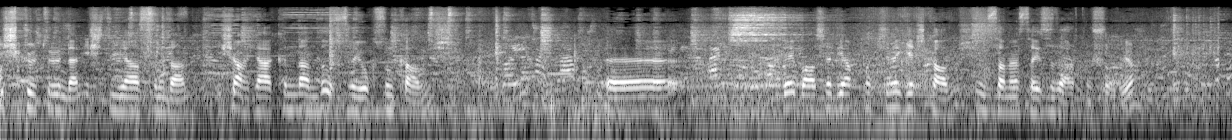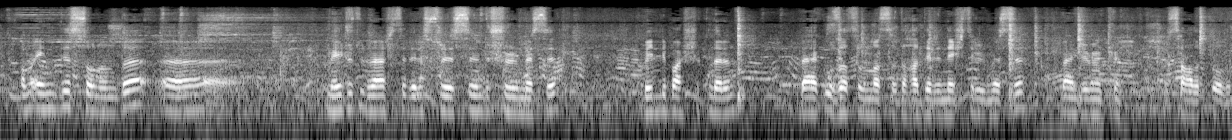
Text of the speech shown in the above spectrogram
iş kültüründen, iş dünyasından, iş ahlakından da usta yoksun kalmış. Ee, ve şeyleri yapmak için de geç kalmış. İnsanların sayısı da artmış oluyor. Ama eninde sonunda e, mevcut üniversitelerin süresinin düşürülmesi, belli başlıkların belki uzatılması, daha derinleştirilmesi bence mümkün. Sağlıklı olur.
